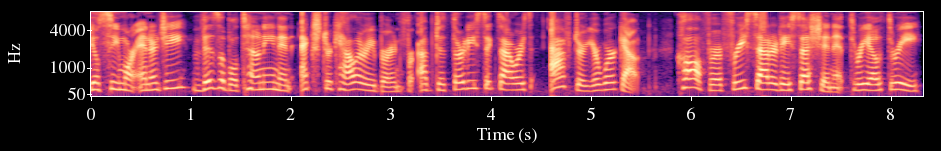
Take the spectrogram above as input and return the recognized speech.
You'll see more energy, visible toning, and extra calorie burn for up to 36 hours after your workout. Call for a free Saturday session at 303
